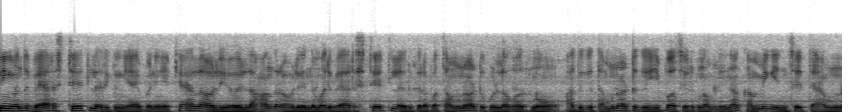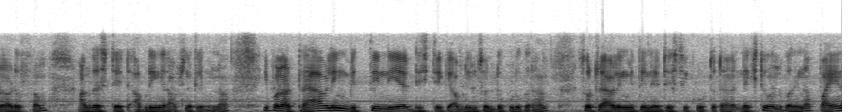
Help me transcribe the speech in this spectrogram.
நீங்கள் வந்து வேறு ஸ்டேட்டில் இருக்கீங்க. இப்போ நீங்கள் கேரளாவிலையோ இல்லை ஆந்திராவிலையோ இந்த மாதிரி வேறு ஸ்டேட்டில் இருக்கிறப்ப தமிழ்நாட்டுக்குள்ளே வரணும். அதுக்கு தமிழ்நாட்டுக்கு e இ பாஸ் இருக்கணும் அப்படின்னா coming inside Tamil Nadu from another state அப்படிங்கிற ஆப்ஷன் கிளிக் பண்ணால் இப்போ நான் ட்ராவலிங் வித் இன் நியர் டிஸ்ட்ரிக் அப்படின்னு சொல்லிட்டு கொடுக்குறேன். So travelling within near district கொடுத்துட்டேன். நெக்ஸ்ட் வந்து பார்த்தீங்கன்னா பயண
